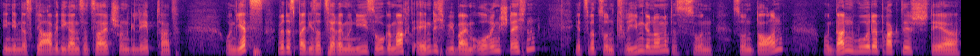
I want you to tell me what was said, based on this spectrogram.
in dem der Sklave die ganze Zeit schon gelebt hat. Und jetzt wird es bei dieser Zeremonie so gemacht, ähnlich wie beim Ohrringstechen. Jetzt wird so ein Pfriem genommen, das ist so ein, so ein Dorn. Und dann wurde praktisch der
